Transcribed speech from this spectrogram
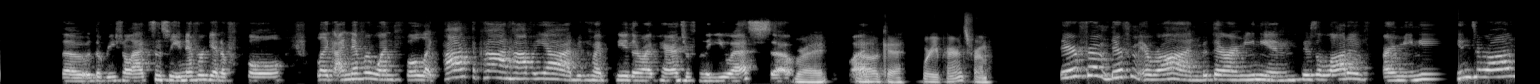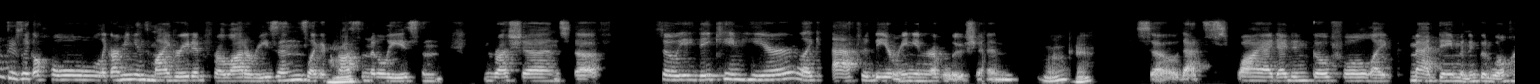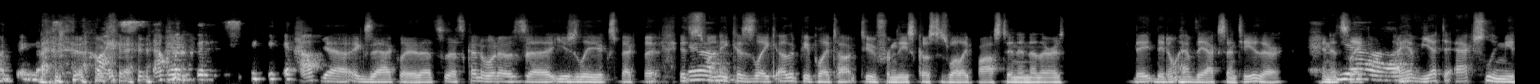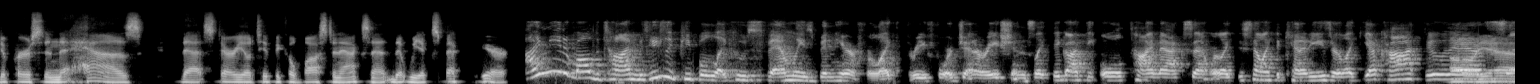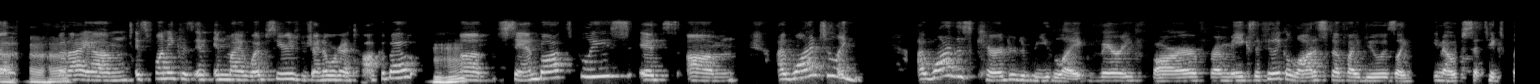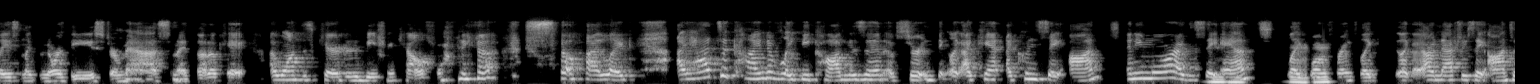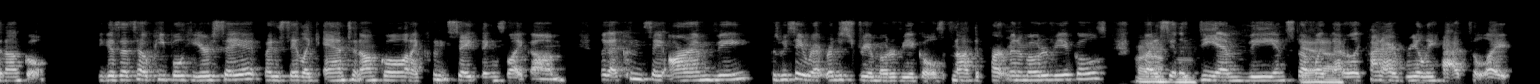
the the regional accent so you never get a full like i never went full like park the car half a yard because my neither my parents are from the us so Right. Oh, okay. Where are your parents from? they're from they're from iran but they're armenian there's a lot of armenians in iran there's like a whole like armenians migrated for a lot of reasons like mm-hmm. across the middle east and, and russia and stuff so they they came here like after the iranian revolution Okay. So that's why I, I didn't go full like Matt Damon and Good Will Hunting. That's okay. like this. yeah. Yeah, exactly. That's that's kind of what I was uh, usually expect. But it's Yeah. funny because like other people I talk to from the East Coast as well, like Boston and others, they they don't have the accent either. And it's like I have yet to actually meet a person that has that stereotypical Boston accent that we expect to hear. I meet them all the time. It's usually people like whose family's been here for like three, four generations. Like they got the old time accent where like they sound like the Kennedys or like, you can't do this. And- Uh-huh. but I um it's funny because in, in my web series, which I know we're gonna talk about, Mhm. um, Sandbox Police. It's um, I wanted to like, I wanted this character to be like very far from me because I feel like a lot of stuff I do is like you know set, takes place in like the Northeast or Mass, and I thought, okay, I want this character to be from California, so I like, I had to kind of like be cognizant of certain things. Like I can't, I couldn't say aunt anymore. I just say Mhm. aunt, like while Mhm. referring to like, like I would naturally say aunt and uncle because that's how people here say it. But I just say like aunt and uncle, and I couldn't say things like um like I couldn't say RMV because we say Re- Registry of Motor Vehicles. It's not Department of Motor Vehicles. But I say like DMV and stuff like Uh-huh. That. Or like kind of I really had to like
